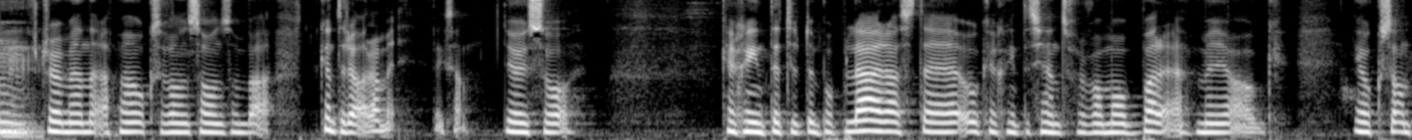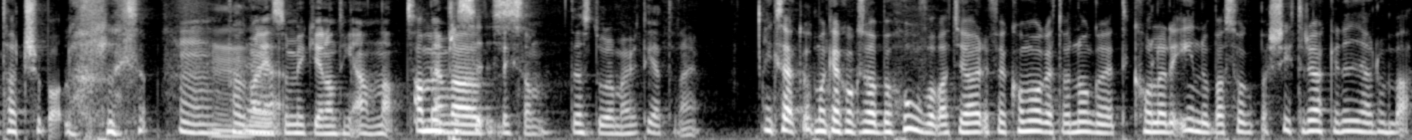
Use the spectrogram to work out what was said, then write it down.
Mm. Förstår du vad jag menar? Att man också var en sån som bara, du kan inte röra mig. Liksom. Jag är så, kanske inte typ den populäraste och kanske inte känd för att vara mobbare. Men jag är också untouchable. Liksom. Mm. För att man är så mycket i någonting annat. Ja, men än vad precis. liksom, den stora majoriteten är. Exakt, och man kanske också har behov av att göra det. För jag kommer ihåg att det var någon gång jag kollade in och bara såg, bara, shit röker ni här? Och de bara,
